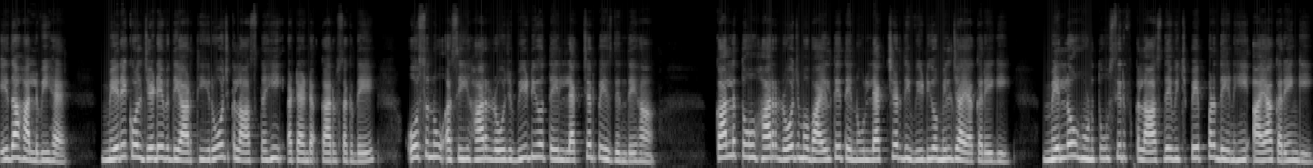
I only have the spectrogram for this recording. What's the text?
ਇਹਦਾ ਹੱਲ ਵੀ ਹੈ। ਮੇਰੇ ਕੋਲ ਜਿਹੜੇ ਵਿਦਿਆਰਥੀ ਰੋਜ਼ ਕਲਾਸ ਨਹੀਂ ਅਟੈਂਡ ਕਰ ਸਕਦੇ, ਉਸ ਨੂੰ ਅਸੀਂ ਹਰ ਰੋਜ਼ ਵੀਡੀਓ ਤੇ ਲੈਕਚਰ ਭੇਜ ਦਿੰਦੇ ਹਾਂ। ਕੱਲ ਤੋਂ ਹਰ ਰੋਜ਼ ਮੋਬਾਈਲ ਤੇ ਤੈਨੂੰ ਲੈਕਚਰ ਦੀ ਵੀਡੀਓ ਮਿਲ ਜਾਇਆ ਕਰੇਗੀ। ਮੇਲੋ, ਹੁਣ ਤੂੰ ਸਿਰਫ ਕਲਾਸ ਦੇ ਵਿੱਚ ਪੇਪਰ ਦੇਣ ਹੀ ਆਇਆ ਕਰੇਂਗੀ।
